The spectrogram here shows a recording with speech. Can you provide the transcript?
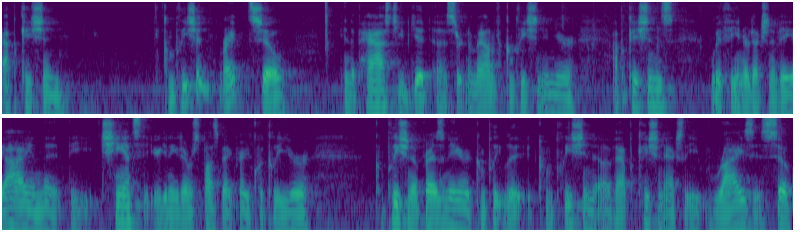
application completion, right? So in the past, you'd get a certain amount of completion in your applications with the introduction of AI and the, the chance that you're going to get a response back very quickly, you're completion of resume or completely completion of application actually rises. So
